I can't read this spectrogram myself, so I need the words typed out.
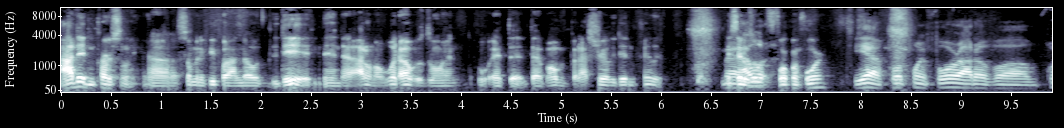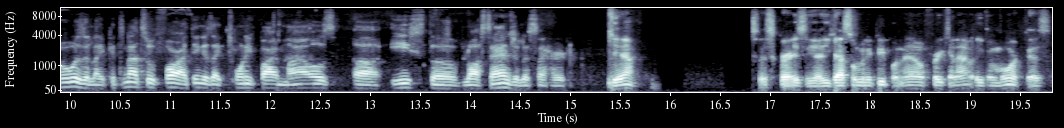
I didn't personally. Uh, so many people I know did, and uh, I don't know what I was doing at the, that moment, but I surely didn't feel it. Man, they said it was four point four. Yeah, four point four out of um, what was it like? It's not too far. I think it's like twenty five miles uh, east of Los Angeles. I heard. Yeah, so it's crazy. Yeah, you got so many people now freaking out even more because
